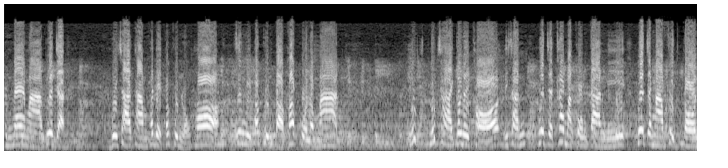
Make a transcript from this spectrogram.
คุณแม่มาเพื่อจะบูชาธรรมพระเดชพระคุณหลวงพ่อ ซึ่งมีพระคุณต่อครอบครัวเรามาก ลูกลูกชายก็เลยขอดิฉันเพื่อจะเข้ามาโครงการนี้ เพื่อจะมาฝึกตน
